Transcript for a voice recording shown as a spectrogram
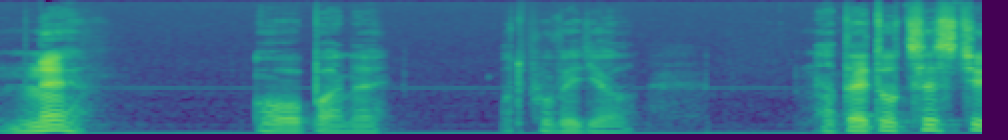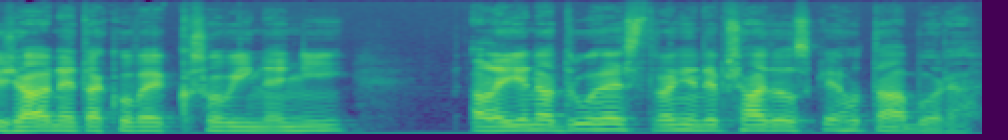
Ne, o pane, odpověděl. Na této cestě žádné takové křoví není, ale je na druhé straně nepřátelského tábora.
